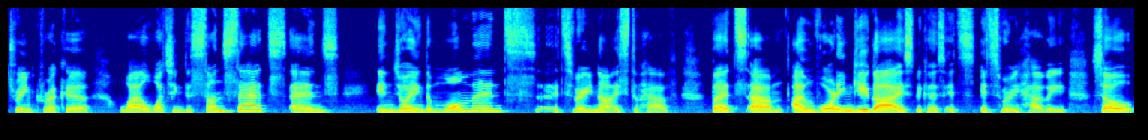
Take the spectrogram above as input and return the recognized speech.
drink rakı while watching the sunsets and enjoying the moments. It's very nice to have. But um, I'm warning you guys because it's it's very heavy. So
